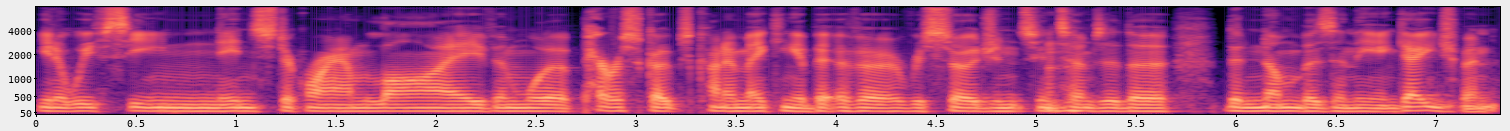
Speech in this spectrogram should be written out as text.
you know, we've seen Instagram live and where Periscope's kind of making a bit of a resurgence in mm-hmm. terms of the the numbers and the engagement.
